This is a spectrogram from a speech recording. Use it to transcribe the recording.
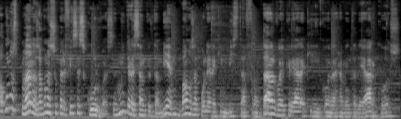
algunos planos, algunas superficies curvas. Es muy interesante también. Vamos a poner aquí en vista frontal. Voy a crear aquí con la herramienta de arcos.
